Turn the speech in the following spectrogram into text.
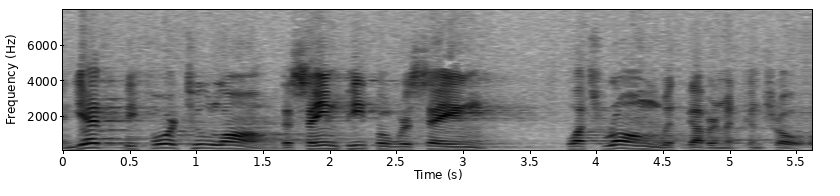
And yet, before too long, the same people were saying, what's wrong with government control.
